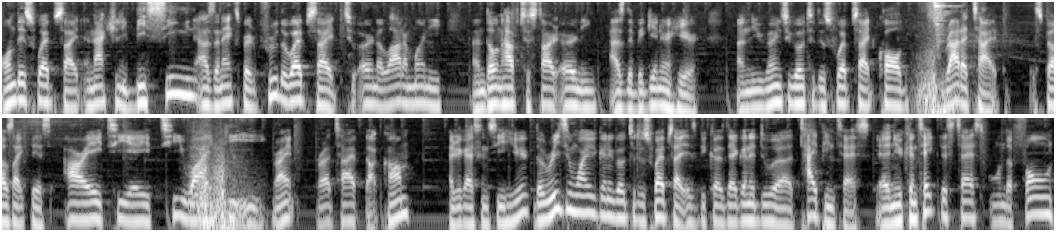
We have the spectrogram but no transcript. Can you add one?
on this website and actually be seen as an expert through the website to earn a lot of money and don't have to start earning as the beginner here. And you're going to go to this website called Ratatype. It spells like this, R-A-T-A-T-Y-P-E, right? Ratatype.com as you guys can see here. The reason why you're going to go to this website is because they're going to do a typing test and you can take this test on the phone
